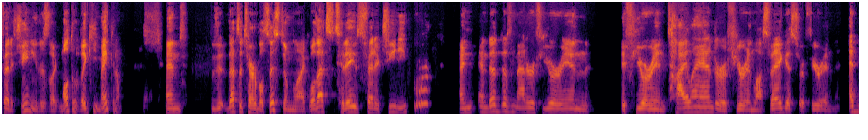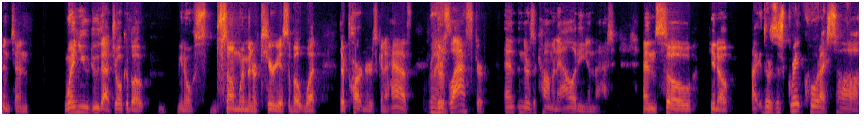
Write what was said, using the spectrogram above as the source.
fettuccine. There's like multiple. They keep making them, and th- that's a terrible system. Like, well, that's today's fettuccine, and and that doesn't matter if you're in if you're in Thailand or if you're in Las Vegas or if you're in Edmonton. When you do that joke about you know some women are curious about what their partner is going to have, right. there's laughter and, and there's a commonality in that, and so you know I, there was this great quote I saw.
